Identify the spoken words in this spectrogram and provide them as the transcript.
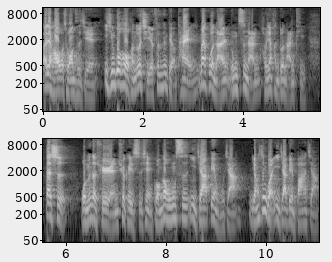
大家好，我是王子杰。疫情过后，很多企业纷纷表态卖货难、融资难，好像很多难题。但是我们的学员却可以实现广告公司一家变五家，养生馆一家变八家，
